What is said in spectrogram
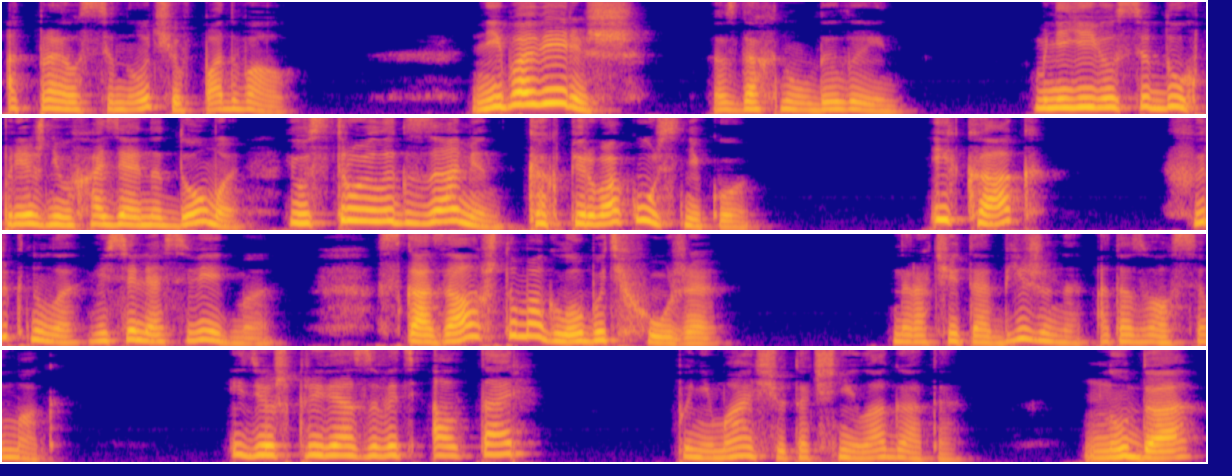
отправился ночью в подвал. «Не поверишь!» – вздохнул Делейн. «Мне явился дух прежнего хозяина дома и устроил экзамен, как первокурснику». «И как?» – фыркнула, веселясь ведьма. «Сказал, что могло быть хуже». Нарочито обиженно отозвался маг. «Идешь привязывать алтарь?» – понимающе уточнила Агата. «Ну да.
